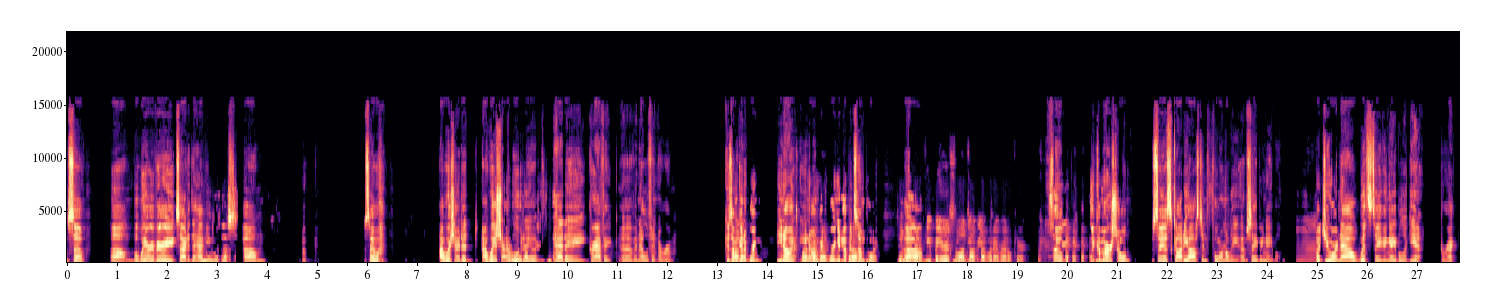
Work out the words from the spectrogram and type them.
So, um, but we are very excited to have you with us. Um, so I wish I'd. Have, I wish I would have had a graphic of an elephant in a room because I'm going to bring. You know, you know, I'm going to bring it up at some point. I've had a Um, few beers, so I'll talk about whatever. I don't care. so the commercial says Scotty Austin, formerly of Saving Abel, Mm. but you are now with Saving Abel again, correct?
